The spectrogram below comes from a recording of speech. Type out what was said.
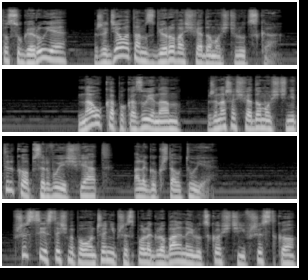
To sugeruje, że działa tam zbiorowa świadomość ludzka. Nauka pokazuje nam, że nasza świadomość nie tylko obserwuje świat, ale go kształtuje. Wszyscy jesteśmy połączeni przez pole globalnej ludzkości i wszystko,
